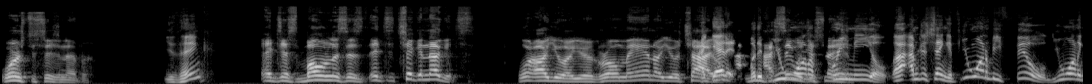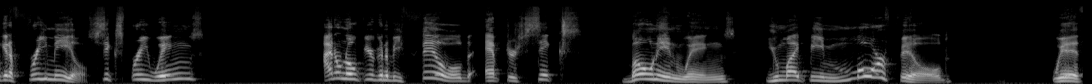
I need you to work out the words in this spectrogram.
Worst decision ever. You think? It just boneless is it's chicken nuggets. What are you? Are you a grown man or are you a child? I get it. But if I you see want a free saying. meal, I'm just saying, if you want to be filled, you want to get a free meal, six free wings. I don't know if you're going to be filled after six bone in wings. You might be more filled with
